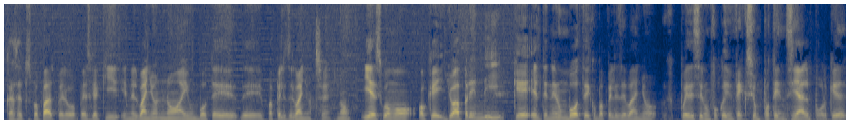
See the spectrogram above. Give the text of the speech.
casa de tus papás, pero ves que aquí en el baño no hay un bote de, de papeles del baño. Sí. ¿no? Y es como, ok, yo aprendí que el tener un bote con papeles de baño puede ser un foco de infección potencial porque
